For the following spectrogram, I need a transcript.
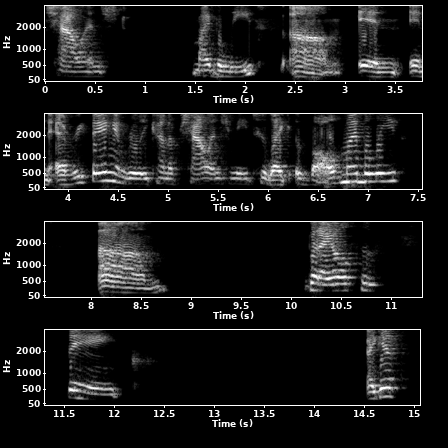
challenged my beliefs um, in in everything and really kind of challenged me to like evolve my beliefs. Um, but I also think, I guess,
